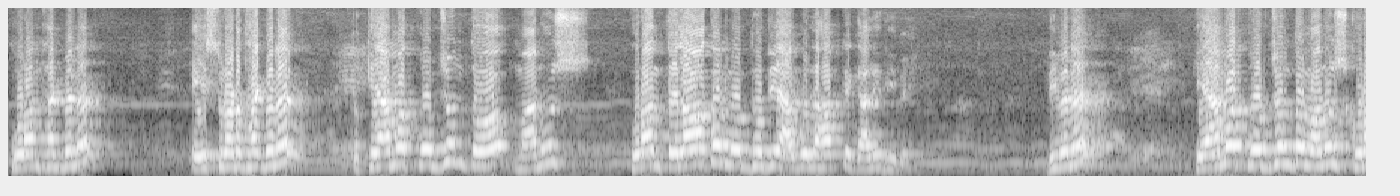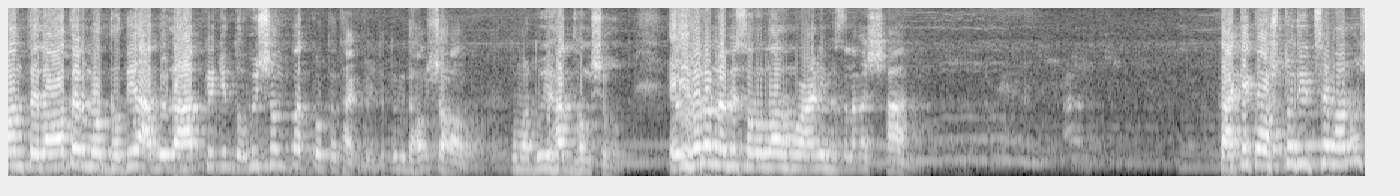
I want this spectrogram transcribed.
কোরআন থাকবে না, এই সূরাটা থাকবে না তো কেয়ামত পর্যন্ত মানুষ কোরআন তেলাওয়াতের মধ্য দিয়ে আবুল আহাবকে গালি দিবে। দিবে না? কেয়ামত পর্যন্ত মানুষ কোরআন তেলাওয়াতের মধ্য দিয়ে আবুল আহাবকে কিন্তু অভিসম্পাদ করতে থাকবে যে তুমি ধ্বংস হও, তোমার দুই হাত ধ্বংস হোক। এই হলো নবী সাল্লাল্লাহু আলাইহি ওয়াসাল্লামের শান। তাকে কষ্ট দিচ্ছে মানুষ,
